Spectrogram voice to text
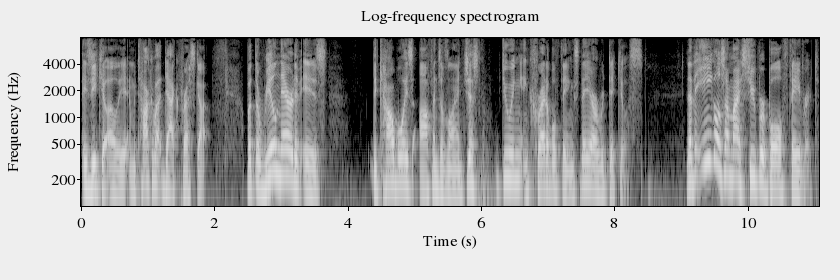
Ezekiel Elliott and we talk about Dak Prescott, but the real narrative is the Cowboys' offensive line just doing incredible things. They are ridiculous. Now, the Eagles are my Super Bowl favorite.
